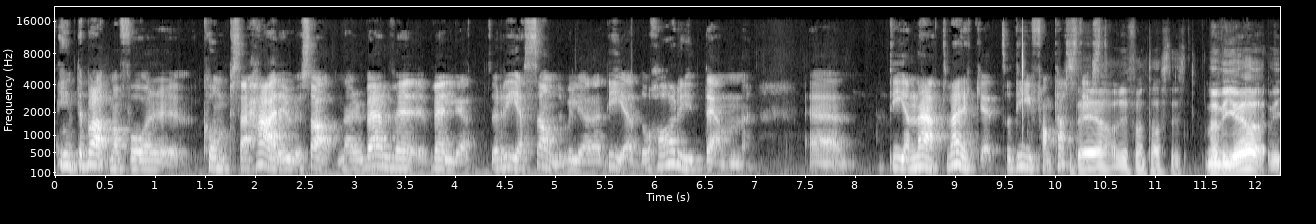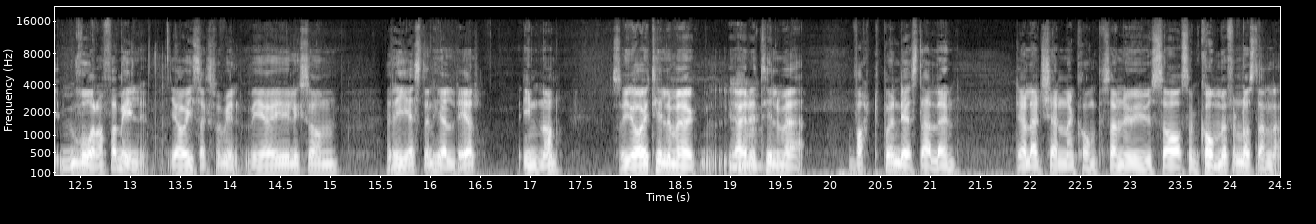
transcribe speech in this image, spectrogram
inte bara att man får kompisar här i USA, att när du väl vä- väljer att resa om du vill göra det, då har du ju den, eh, det nätverket och det är ju fantastiskt. Det är, det är fantastiskt. Men vi har, våran familj, jag och Isaks familj, vi har ju liksom rest en hel del innan. Så jag ju till och med, jag ju Mm. till och med varit på en del ställen där jag lärt känna kompisar nu i USA som kommer från de ställena.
